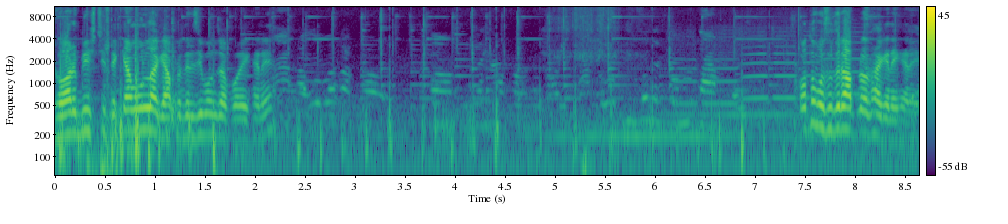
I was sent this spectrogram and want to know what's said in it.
ঝড় বৃষ্টিতে কেমন লাগে আপনাদের জীবনযাপন এখানে? কত বছর ধরে আপনারা থাকেন এখানে?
